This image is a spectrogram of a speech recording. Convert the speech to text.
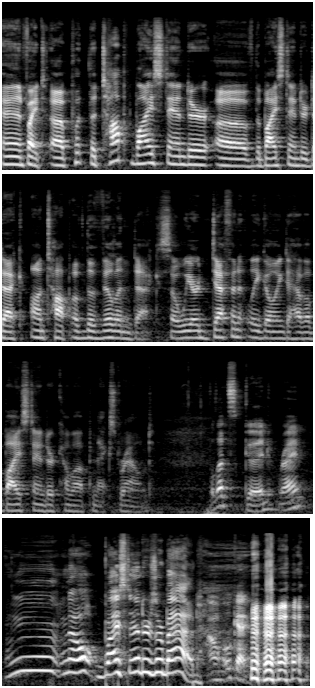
and fight. Uh, put the top bystander of the bystander deck on top of the villain deck. So we are definitely going to have a bystander come up next round. Well, that's good, right? Mm, no, bystanders are bad. Oh, okay.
